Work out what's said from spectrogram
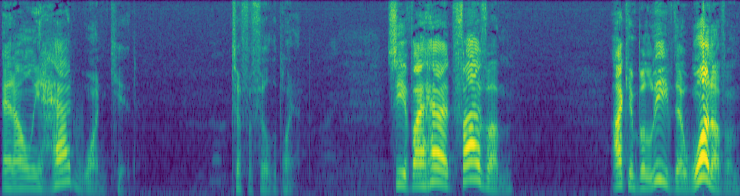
and I only had one kid to fulfill the plan? See, if I had five of them, I can believe that one of them,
